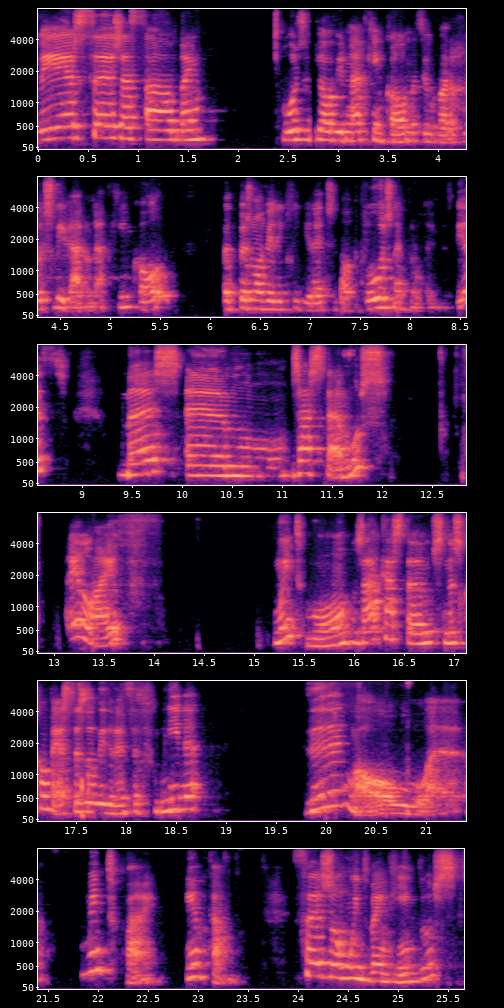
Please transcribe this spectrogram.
conversa, já sabem. Hoje devia ouvir Nat King Cole, mas eu agora vou desligar o Nat King Cole, para depois não haver aqui direitos de autores, nem problemas desses. Mas um, já estamos em live. Muito bom, já cá estamos nas conversas da liderança feminina de Angola. Muito bem, então, sejam muito bem-vindos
